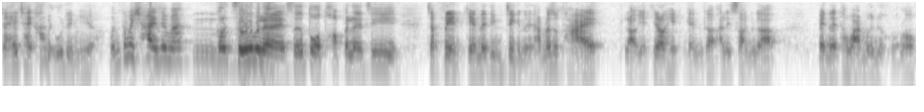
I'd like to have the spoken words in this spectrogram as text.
จะให้ใช้คาริอุสอย่างนี้เหรอ มันก็ไม่ใช่ใช่ไหมอืม ก็ซื้อไปเลยซื้อตัวท็อปไปเลยที่จะเปลี่ยนเกมได้จริงๆนะครับแล้วสุดท้ายเราอย่างที่เราเห็นกันก็อลิซอนก็เป็นนายทวารมือหนึ่งของโลก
